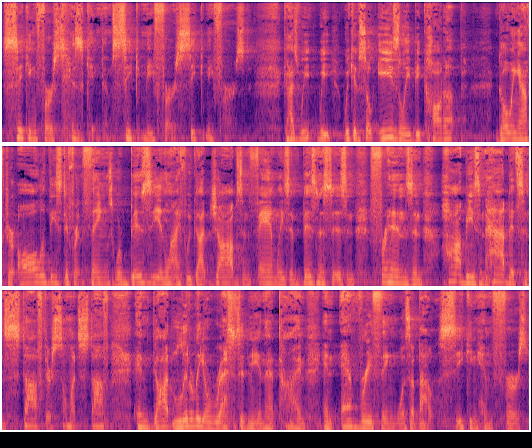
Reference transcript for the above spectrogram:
Seeking first his kingdom. Seek me first. Seek me first. Guys, we, we, we can so easily be caught up going after all of these different things. We're busy in life. We've got jobs and families and businesses and friends and hobbies and habits and stuff. There's so much stuff. And God literally arrested me in that time. And everything was about seeking Him first.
